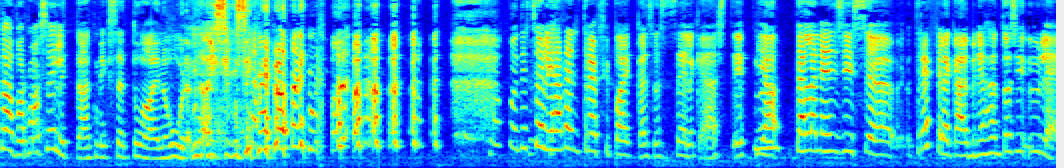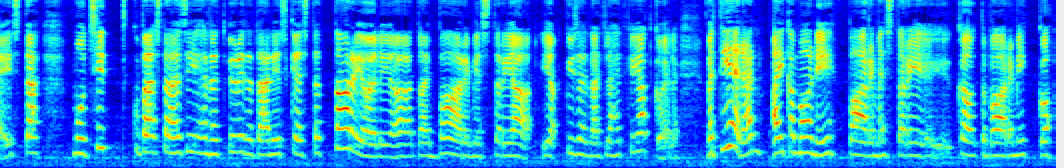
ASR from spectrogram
tämä varmaan selittää, että miksi se tuo aina uuden naisen sinne. Mutta se oli hänen treffipaikkansa selkeästi. No. Ja tällainen siis äh, treffillä käyminen on tosi yleistä. Mutta sitten kun päästään siihen, että yritetään iskeä sitä tarjoilijaa tai baarimestaria ja kysytään, että lähdetkö jatkoille. Mä tiedän, aika moni baarimestari kautta baarimikko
